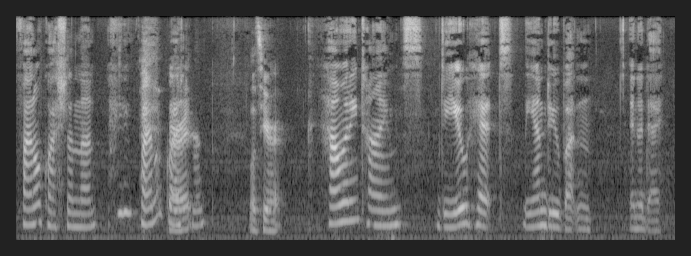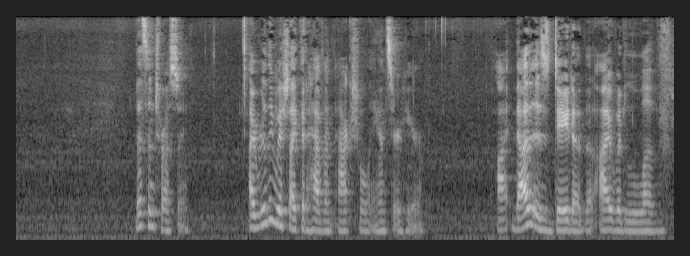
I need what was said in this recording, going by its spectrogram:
final question then. final right. question. Let's hear it. How many times do you hit the undo button in a day? That's interesting. I really wish I could have an actual answer here. I, that is data that I would love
